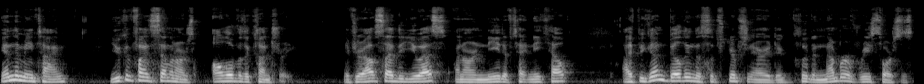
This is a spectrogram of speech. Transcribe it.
In the meantime, you can find seminars all over the country. If you're outside the US and are in need of technique help, I've begun building the subscription area to include a number of resources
